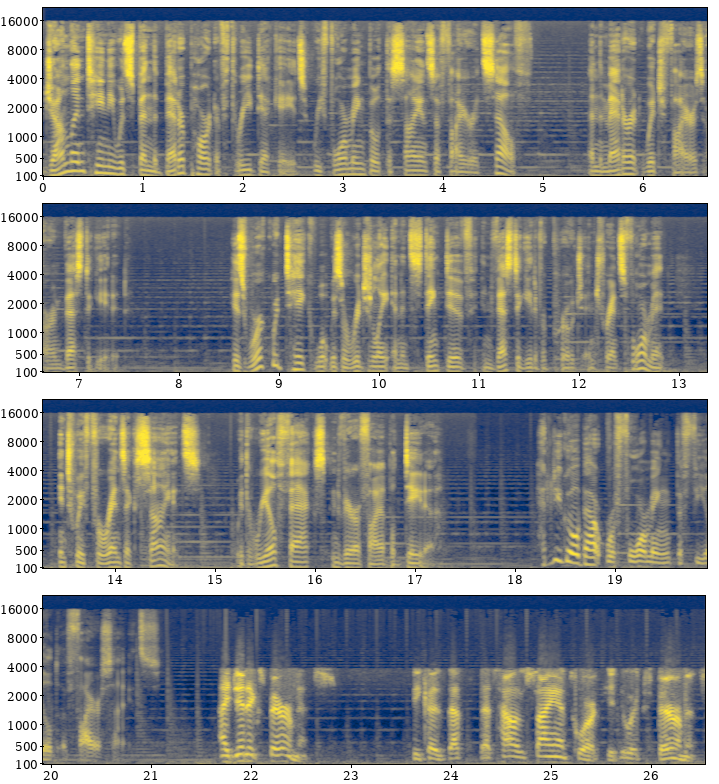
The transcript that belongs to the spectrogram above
John Lentini would spend the better part of three decades reforming both the science of fire itself and the manner at which fires are investigated. His work would take what was originally an instinctive, investigative approach and transform it into a forensic science with real facts and verifiable data. How did you go about reforming the field of fire science? I did experiments because that's, that's how science works. You do experiments.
